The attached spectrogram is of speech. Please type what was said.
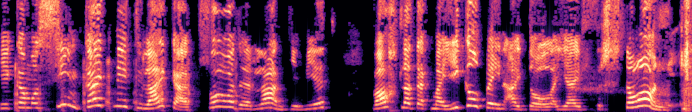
Jy kan mos sien. Kyk net hoe lyk ek. Vaderland, jy weet. Wag laat ek my hekelpen uithaal en jy verstaan nie.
